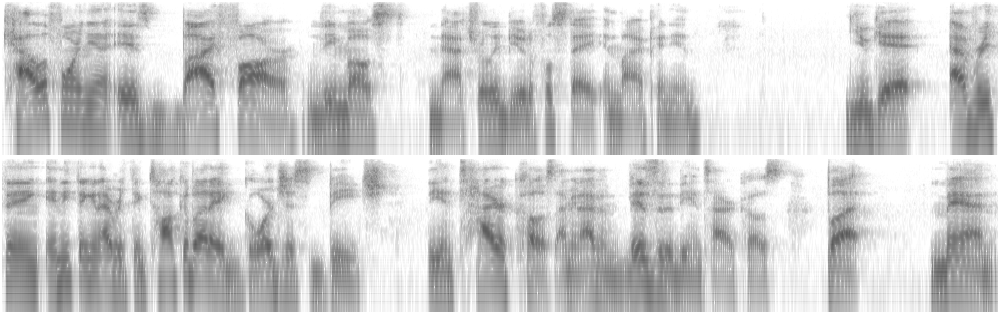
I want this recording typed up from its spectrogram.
California is by far the most naturally beautiful state, in my opinion. You get everything, anything and everything. Talk about a gorgeous beach. The entire coast. I mean, I haven't visited the entire coast, but man,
